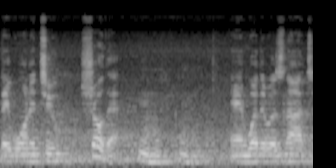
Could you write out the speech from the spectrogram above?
they wanted to show that. Mm-hmm. Mm-hmm. And whether it was not,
